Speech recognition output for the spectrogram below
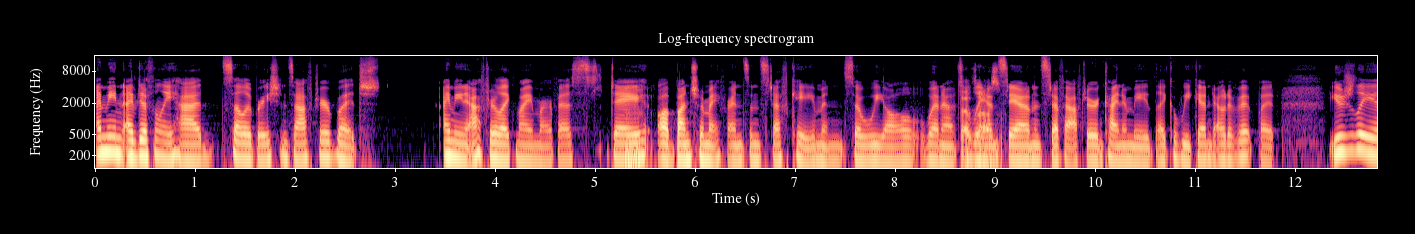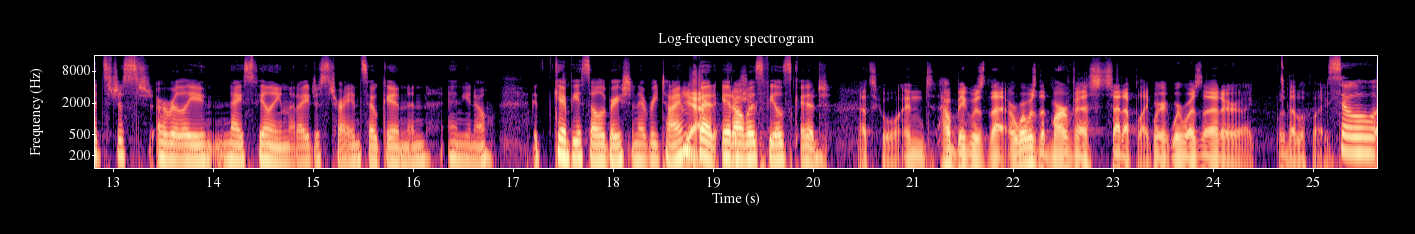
I mean, I've definitely had celebrations after, but I mean, after like my Marvest day, Mhm. a bunch of my friends and stuff came, and so we all went out to That's awesome. Lansdowne and stuff after, and kind of made like a weekend out of it. But usually, it's just a really nice feeling that I just try and soak in, and and you know, it can't be a celebration every time, Yeah, but it always sure. feels good. That's cool. And how big was that, or what was the Marvest setup like? Where where was that, or like what did that look like? So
